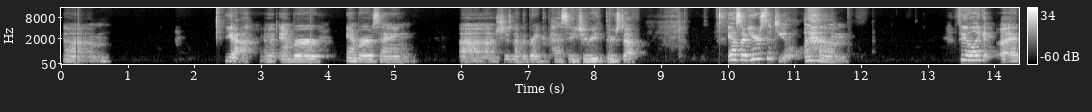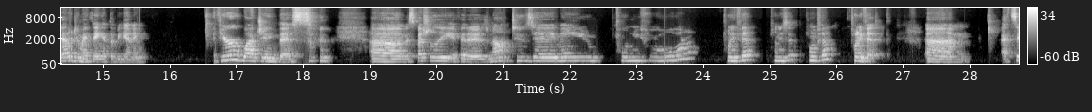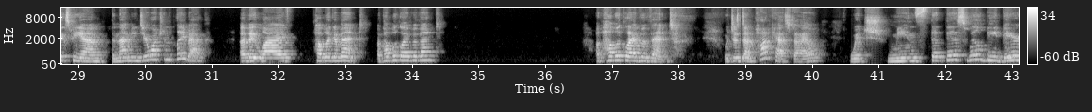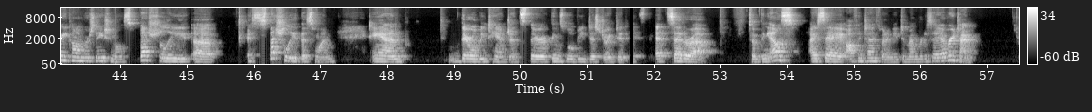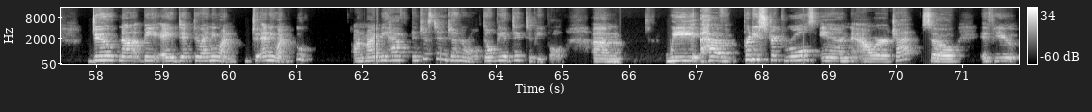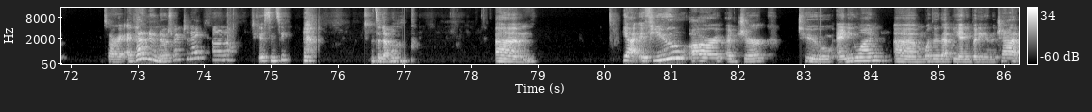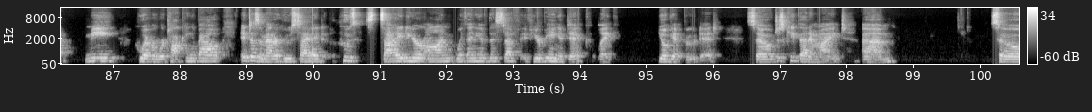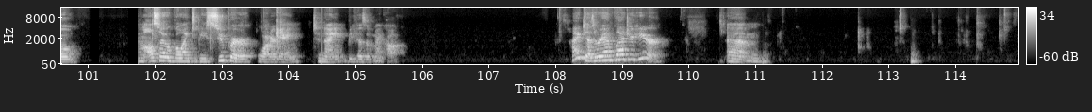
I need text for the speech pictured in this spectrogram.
Um, yeah, uh, Amber. Amber is saying uh, she doesn't have the brain capacity to read through stuff. Yeah, so here's the deal. Um, feel like I got to do my thing at the beginning. If you're watching this, um, especially if it is not Tuesday, May 24, 25th, 26th, 25th, 25th, um, at 6 p.m., then that means you're watching the playback of a live public event, a public live event a public live event, which is done podcast style, which means that this will be very conversational, especially uh, especially this one, and there will be tangents. There things will be disjointed, etc. Something else I say oftentimes, but I need to remember to say every time. Do not be a dick to anyone, to anyone. Ooh, on my behalf and just in general, don't be a dick to people. Um, we have pretty strict rules in our chat. So if you, sorry, I got a new nose ring today. I don't know you guys can see. it's a double. Um, yeah, if you are a jerk to anyone, um, whether that be anybody in the chat, me, whoever we're talking about, it doesn't matter whose side whose side you're on with any of this stuff. If you're being a dick, like you'll get booted. So just keep that in mind. Um, so I'm also going to be super water gang tonight because of my cough. Hi, Desiree. I'm glad you're here. Um,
